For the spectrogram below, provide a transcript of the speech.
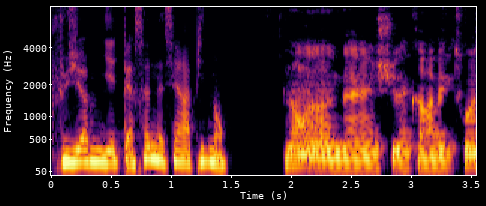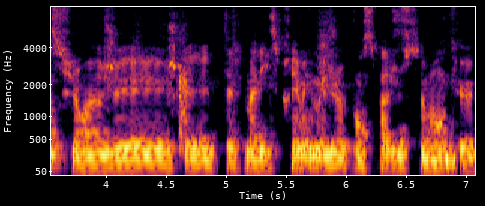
plusieurs milliers de personnes assez rapidement. Non, euh, ben, je suis d'accord avec toi sur. Euh, j'ai, je l'ai peut-être mal exprimé, mais je pense pas justement que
